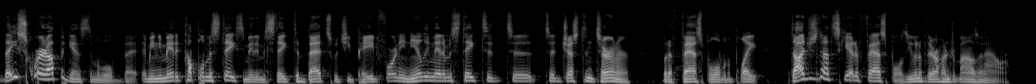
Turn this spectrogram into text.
they squared up against him a little bit. I mean, he made a couple of mistakes. He made a mistake to Betts, which he paid for, and he nearly made a mistake to, to, to Justin Turner with a fastball over the plate. Dodgers not scared of fastballs, even if they're 100 miles an hour.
